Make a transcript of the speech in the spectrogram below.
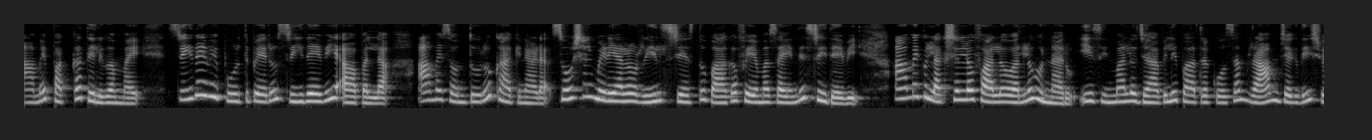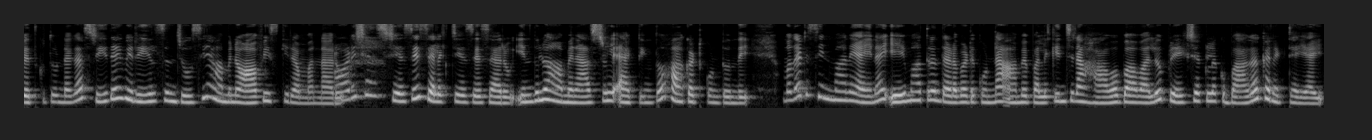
ఆమె పక్క తెలుగు అమ్మాయి శ్రీదేవి పూర్తి పేరు శ్రీదేవి ఆపల్ల. ఆమె సొంతూరు కాకినాడ. సోషల్ మీడియాలో రీల్స్ చేస్తూ బాగా ఫేమస్ అయింది శ్రీదేవి. ఆమెకు లక్షల్లో ఫాలోవర్లు ఉన్నారు. ఈ సినిమాలో జాబిలి పాత్ర కోసం రామ్ జగదీష్ వెతుకుతుండగా శ్రీదేవి రీల్స్ చూసి ఆమెను ఆఫీస్కి రమ్మన్నారు. ఆడిషన్స్ చేసి సెలెక్ట్ చేసేశారు. ఇందులో ఆమె నేచురల్ యాక్టింగ్తో ఆకట్టుకుంటుంది. మొదటి సినిమాని అయినా ఏమాత్రం తడబడకుండా ఆమె పలికించిన హావభావాలు ప్రేక్షకులకు బాగా కనెక్ట్ అయ్యాయి.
